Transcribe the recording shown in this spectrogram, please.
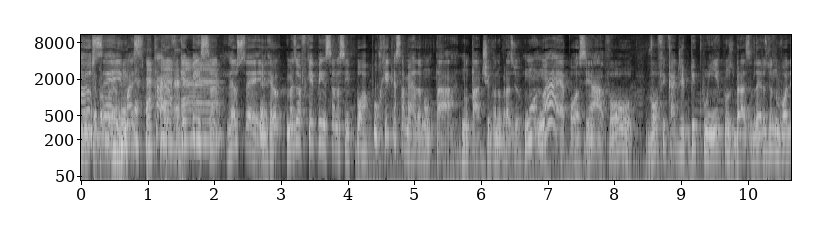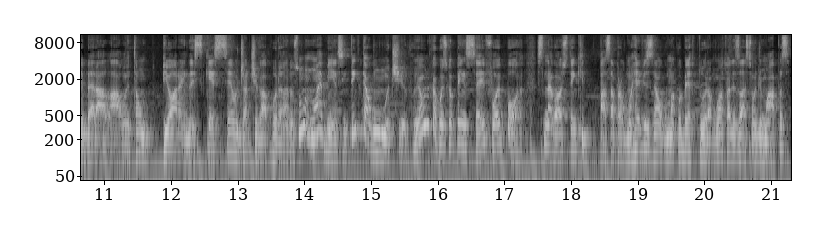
não, eu tem sei, problema. mas, cara, eu fiquei pensando, eu sei, eu- mas eu fiquei pensando assim, porra, por que, que essa merda não tá, não tá ativa no Brasil? Não, não é a Apple assim, ah, vou, vou ficar de picuinha com os brasileiros e não vou liberar lá, ou então, pior ainda, esqueceu de ativar por anos. Não, não é bem assim, tem que ter algum motivo. E a única coisa que eu pensei foi, porra, esse negócio tem que passar por alguma revisão, alguma cobertura, alguma atualização de mapas,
